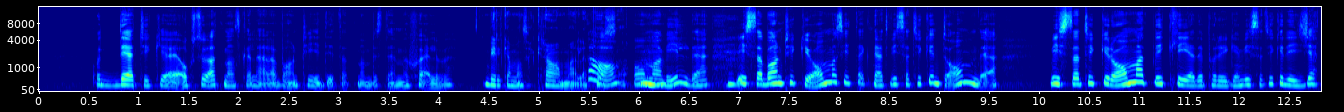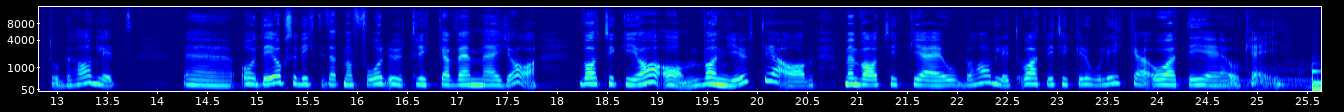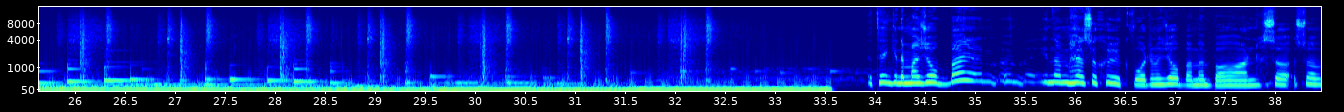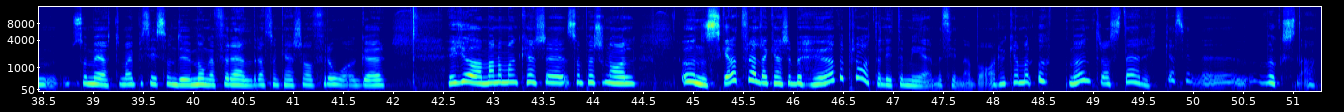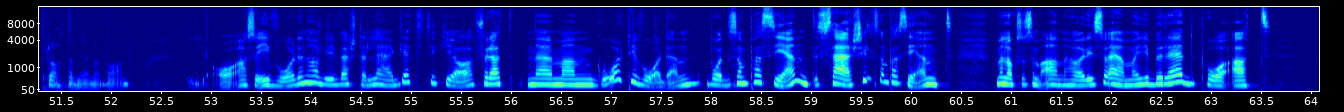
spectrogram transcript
Och det tycker jag också att man ska lära barn tidigt, att man bestämmer själv. Vilka man ska krama eller pussa? Ja, om man mm. vill det. Vissa barn tycker om att sitta i knät, vissa tycker inte om det. Vissa tycker om att bli kliade på ryggen, vissa tycker det är jätteobehagligt. Eh, och det är också viktigt att man får uttrycka vem är jag? Vad tycker jag om? Vad njuter jag av? Men vad tycker jag är obehagligt? Och att vi tycker olika och att det är okej. Jag tänker när man jobbar mm, mm, inom hälso och sjukvården och jobbar med barn så, så, så möter man precis som du många föräldrar som kanske har frågor. Hur gör man om man kanske som personal önskar att föräldrar kanske behöver prata lite mer med sina barn? Hur kan man uppmuntra och stärka sina eh, vuxna att prata mer med barn? Ja, alltså i vården har vi värsta läget tycker jag. För att när man går till vården, både som patient, särskilt som patient, men också som anhörig, så är man ju beredd på att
